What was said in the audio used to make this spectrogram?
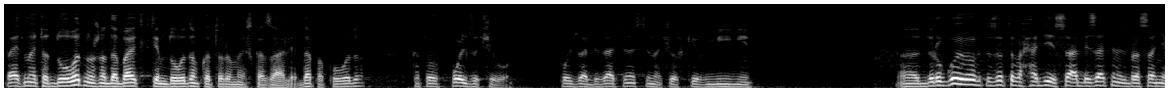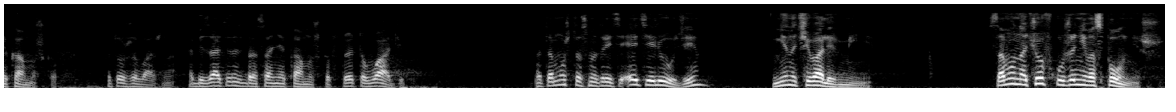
Поэтому этот довод нужно добавить к тем доводам, которые мы сказали, да, по поводу, который в пользу чего? В пользу обязательности ночевки в мини. Э, другой вывод из этого хадиса – обязательность бросания камушков. Это тоже важно. Обязательность бросания камушков, что это ваджиб. Потому что, смотрите, эти люди не ночевали в мине. Саму ночевку уже не восполнишь.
